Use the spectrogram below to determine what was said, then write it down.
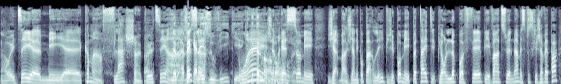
Ah oui. Tu sais, euh, mais euh, comme en flash un peu, Ouais. tu sais. en- Le- avec Alain en- Zouvi qui, qui Ouais, était tellement bon. j'aimerais pour, ça, euh, mais j'y ben, j'y en ai pas parlé, puis j'ai pas, mais peut-être, puis on l'a pas fait, puis éventuellement, mais c'est parce que j'avais peur. Tu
